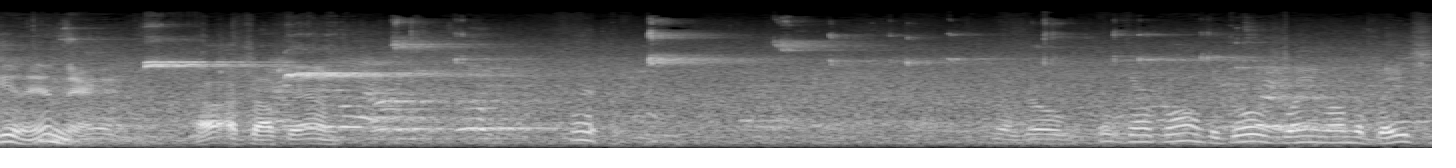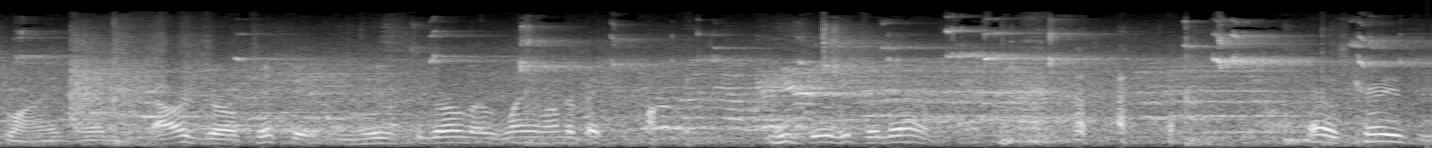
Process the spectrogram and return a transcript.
Get in there. Oh, it's off them. What? Yeah, go. It was our ball. The girl was laying on the baseline, and our girl tipped it, and his, the girl that was laying on the baseline, he gave it to them. that was crazy.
